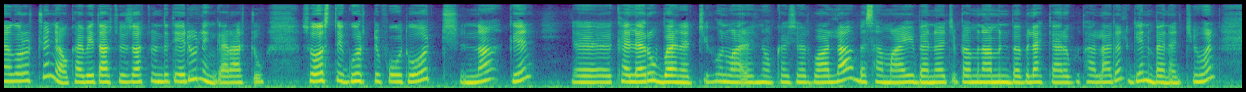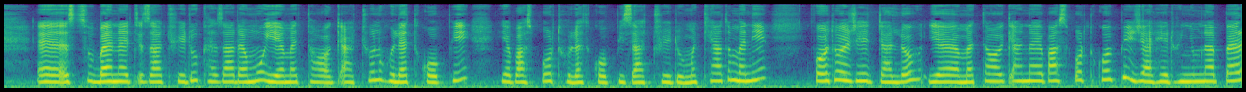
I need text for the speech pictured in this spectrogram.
ነገሮችን ያው ከቤታችሁ ይዛችሁ እንድትሄዱ ልንገራችሁ። ሶስት ጉርድ ፎቶዎች እና ግን color ኡ በነጭ ይሁን ማለት ነው። ከጀርባ ላ በሰማያዊ በነጭ በምናምን በ black ያደርጉታል አይደል? ግን በነጭ ይሁን እሱ በነጭ ይዛችሁ ሂዱ። ከዛ ደግሞ የመታወቂያችሁን ሁለት ኮፒ የፓስፖርት ሁለት ኮፒ ይዛችሁ ሂዱ። ምክንያቱም እኔ ፎቶ ይዤ ሄጃለሁ። የመታወቂያና የፓስፖርት ኮፒ ይዤ አልሄድሁኝም ነበረ።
